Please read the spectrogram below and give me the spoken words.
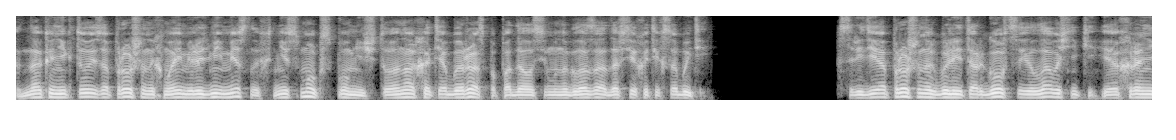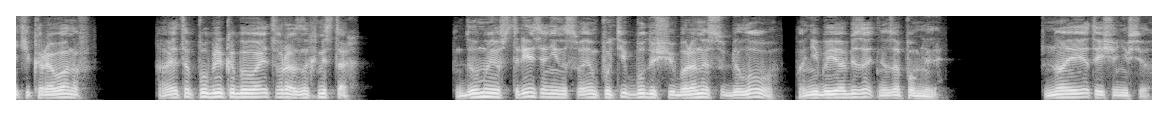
Однако никто из опрошенных моими людьми местных не смог вспомнить, что она хотя бы раз попадалась ему на глаза до всех этих событий. Среди опрошенных были и торговцы, и лавочники, и охранники караванов. А эта публика бывает в разных местах. Думаю, встреть они на своем пути будущую баронессу Белову, они бы ее обязательно запомнили. Но и это еще не все.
